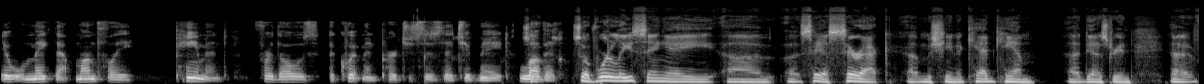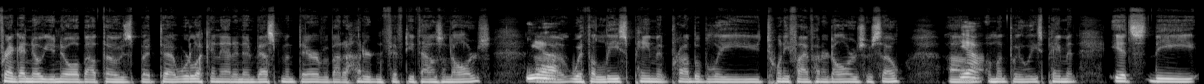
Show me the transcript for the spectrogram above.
it will make that monthly payment for those equipment purchases that you've made. Love so, it. So if we're leasing a, uh, uh, say, a CEREC uh, machine, a CAD CAM uh, dentistry. And uh, Frank, I know you know about those, but uh, we're looking at an investment there of about $150,000. Yeah. Uh, with a lease payment, probably $2,500 or so. Um, yeah. A monthly lease payment. It's the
